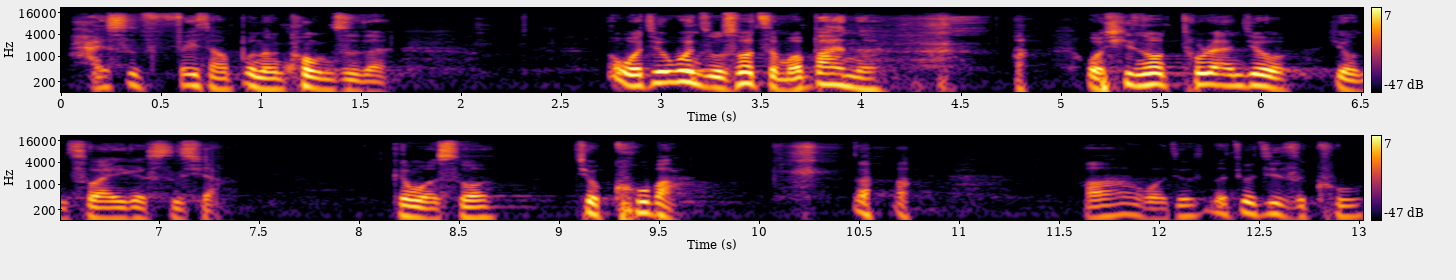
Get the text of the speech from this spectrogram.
还是非常不能控制的。我就问主说怎么办呢？我心中突然就涌出来一个思想，跟我说就哭吧，啊！我就那就一直哭，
